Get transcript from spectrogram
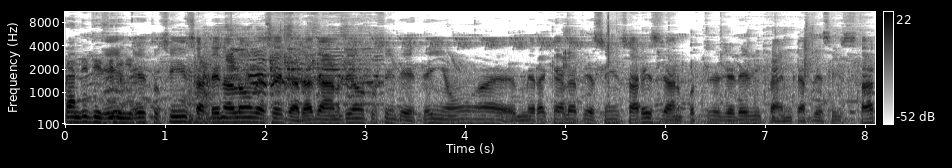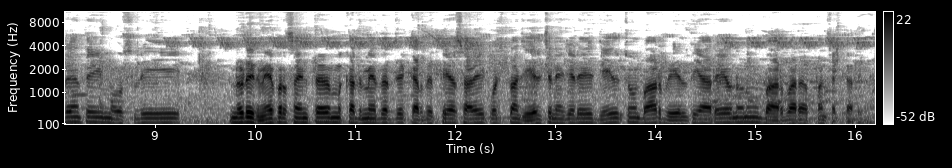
ਪੈਂਦੀ ਦਿਸ ਰਹੀ ਇਹ ਹੈ? ਇਹ ਤੁਸੀਂ ਸਾਡੇ ਨਾਲੋਂ ਵੈਸੇ ਜ਼ਿਆਦਾ ਜਾਣਦੇ ਹੋ ਤੁਸੀਂ ਦੇਖਦੇ ਹੀ ਹੋ। ਮੇਰਾ ਖਿਆਲ ਹੈ ਕਿ ਅਸੀਂ ਸਾਰੇ ਸੁਜਾਨਪੁਰ 'ਚ ਜਿਹੜੇ ਵੀ ਕ੍ਰਾਈਮ ਕਰਦੇ ਸੀ ਸਾਰਿਆਂ ਤੇ ਹੀ ਮੋਸਟਲੀ 99% ਮੁਕੱਦਮੇ ਦਰਜ ਕਰ ਦਿੱਤੇ ਆ। ਸਾਰੇ ਕੁਝ ਤਾਂ ਜੇਲ੍ਹ 'ਚ ਨੇ ਜਿਹੜੇ ਜੇਲ੍ਹ 'ਚੋਂ ਬਾਹਰ ਬੇਲ ਤੇ ਆ ਰਹੇ ਉਹਨਾਂ ਨੂੰ ਬਾਰ-ਬਾਰ ਆਪਾਂ ਚੈੱਕ ਕਰ ਰਹੇ ਹਾਂ।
